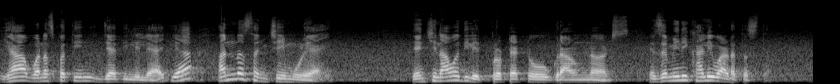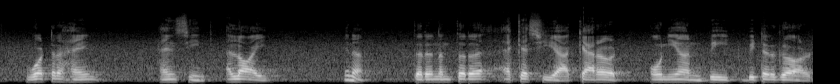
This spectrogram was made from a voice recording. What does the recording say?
ह्या वनस्पती ज्या दिलेल्या आहेत या अन्नसंचयीमुळे आहेत. यांची नावं दिली आहेत प्रोटॅटो ग्राउंडनट्स हे जमिनीखाली वाढत असतात. वॉटर हँड हॅन्सिंथ अलॉय है ना? तर नंतर acacia carrot onion beet bitter gourd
